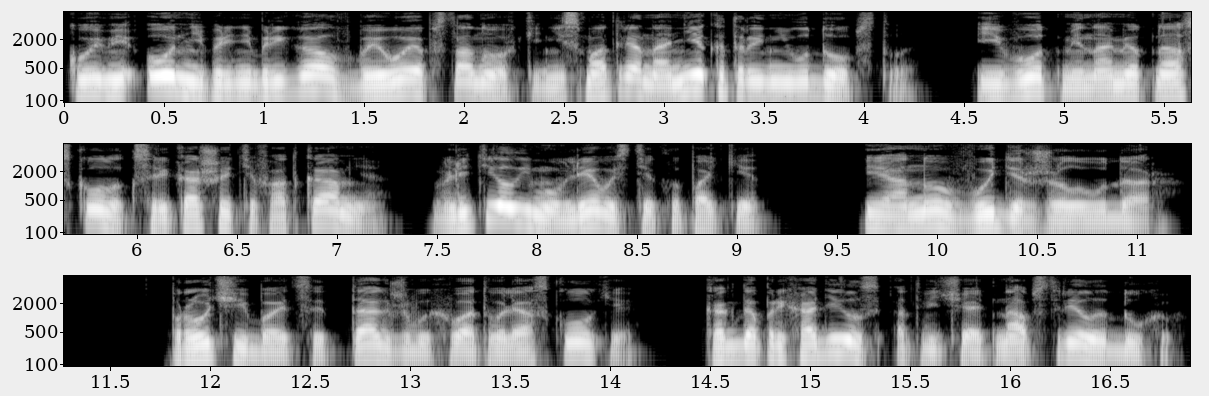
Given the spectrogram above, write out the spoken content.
коими он не пренебрегал в боевой обстановке, несмотря на некоторые неудобства. И вот минометный осколок, срикошетив от камня, влетел ему в левый стеклопакет, и оно выдержало удар. Прочие бойцы также выхватывали осколки, когда приходилось отвечать на обстрелы духов,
